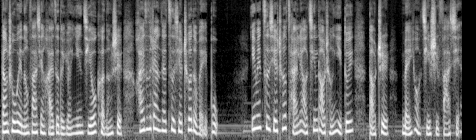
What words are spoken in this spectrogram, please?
当初未能发现孩子的原因，极有可能是孩子站在自卸车的尾部，因为自卸车材料倾倒成一堆，导致没有及时发现。”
